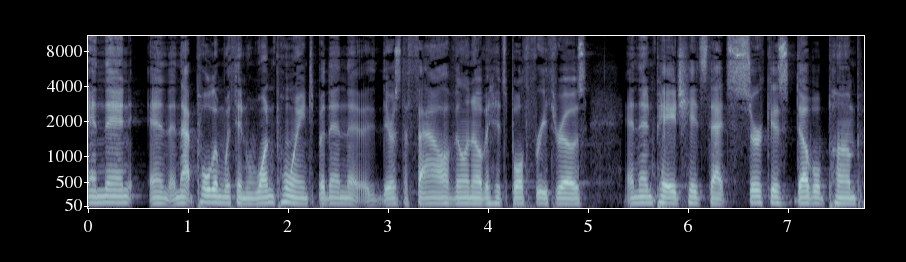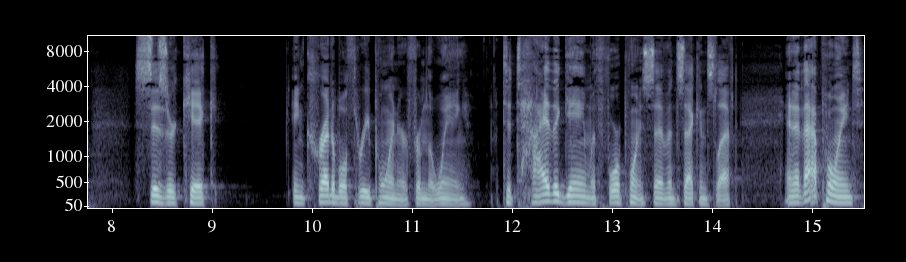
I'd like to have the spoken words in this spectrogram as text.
and then and, and that pulled him within one point. But then the, there's the foul. Villanova hits both free throws, and then Paige hits that circus double pump scissor kick, incredible three pointer from the wing to tie the game with 4.7 seconds left. And at that point,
